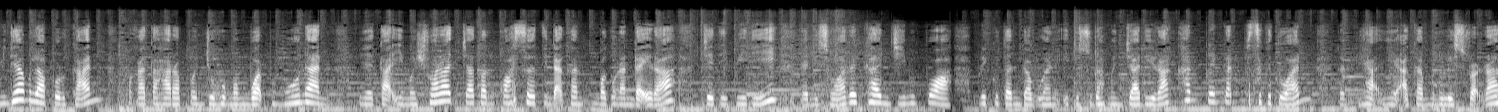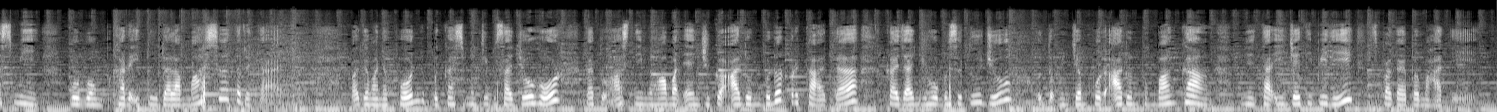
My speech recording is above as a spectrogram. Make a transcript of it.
Media melaporkan Pakatan Harapan Johor membuat permohonan menyertai mesyuarat jatuhan kuasa tindakan pembangunan daerah JTPD yang disuarakan Jimmy Puah berikutan gabungan itu sudah menjadi rakan peringkat persekutuan dan pihaknya akan menulis surat rasmi berhubung perkara itu dalam masa terdekat. Bagaimanapun, bekas Menteri Besar Johor, Datuk Hasni Muhammad yang juga adun benut berkata kerajaan Johor bersetuju untuk menjemput adun pembangkang menyertai JTPD sebagai pemerhati.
